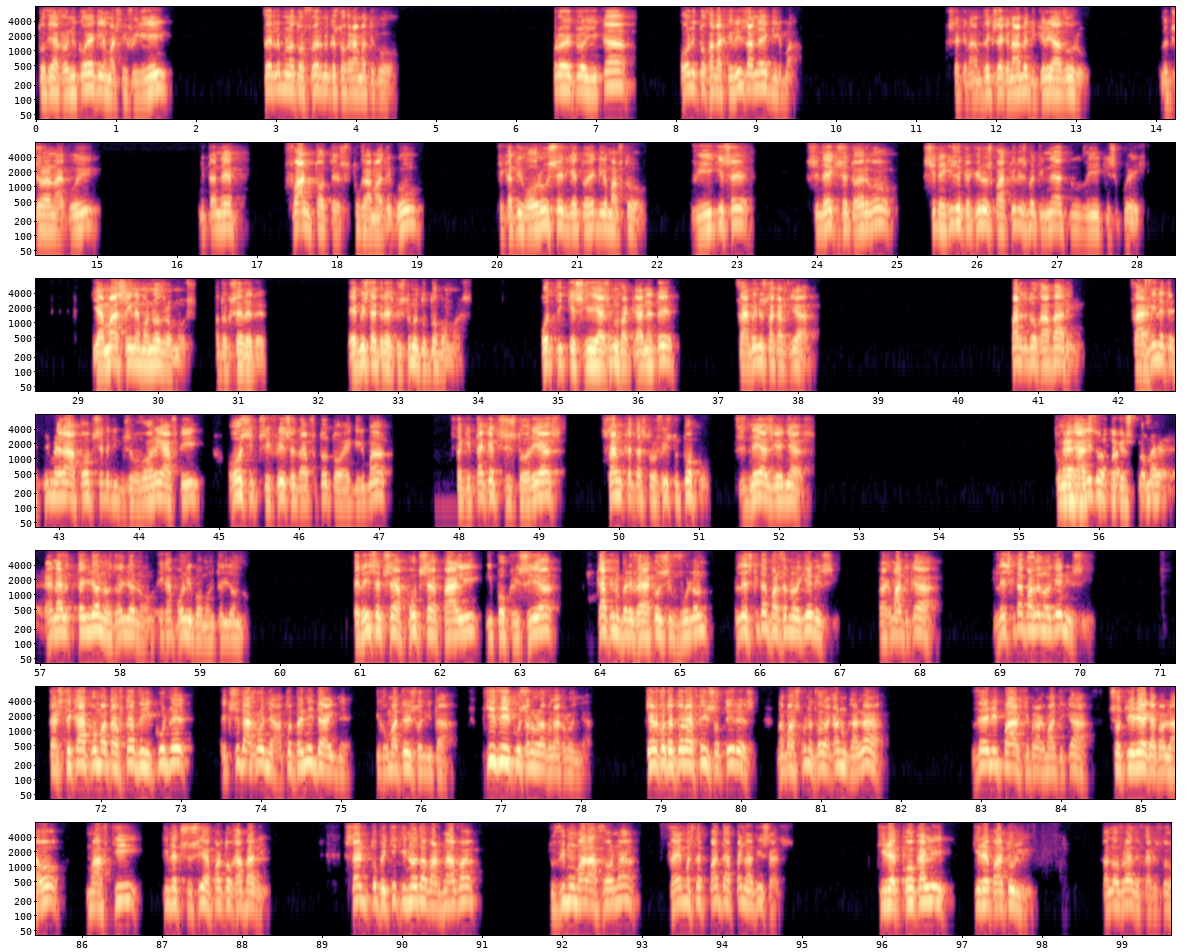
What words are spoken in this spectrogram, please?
το διαχρονικό έγκλημα στη φυλή θέλουμε να το φέρουμε και στο γραμματικό. Προεκλογικά όλοι το χαρακτηρίζαν έγκλημα. Ξεκινάμε, δεν ξεκινάμε την κυρία Δούρου. Δεν ξέρω αν ακούει. Ήταν φαν τότε του γραμματικού και κατηγορούσε για το έγκλημα αυτό. Διοίκησε, συνέχισε το έργο, συνεχίζει και ο κύριος Πατούλης με τη νέα του διοίκηση που έχει. Για μας είναι μονόδρομος, θα το ξέρετε. Εμείς θα υπερασπιστούμε τον τόπο μας. Ό,τι και σχεδιασμού θα κάνετε, θα μείνουν στα χαρτιά. Πάρτε το χαμπάρι. Θα yeah. μείνετε σήμερα απόψε με την ψηφοφορία αυτή, όσοι ψηφίσετε αυτό το έγκλημα, στα κοιτάκια της ιστορίας, σαν καταστροφής του τόπου, της νέας γενιάς. Το μεγαλύτερο... Το, ένα, τελειώνω, τελειώνω. Είχα πολύ υπομονή, τελειώνω. Περίσεψε απόψε πάλι υποκρισία κάποιων περιφερειακών συμβούλων, λες και ήταν παρθενογέννηση. Πραγματικά. Λες και ήταν παρθενογέννηση. Τα αστικά κόμματα αυτά διοικούν 60 χρόνια. Από το 50 είναι οι κομματήρες στο γητά. Ποιοι διοικούσαν όλα αυτά τα χρόνια; Και έρχονται τώρα αυτοί οι σωτήρες να μας πούνε ότι θα τα κάνουν καλά; Δεν υπάρχει πραγματικά σωτηρία για το λαό με αυτή την εξουσία. Πάρ το χαμπάρι. Σαν τοπική κοινότητα Βαρνάβα του Δήμου Μαραθώνα θα είμαστε πάντα απέναντί σας. Κύριε Κόκαλη, κύριε Πατούλη. Καλό βράδυ, ευχαριστώ.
